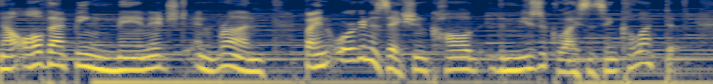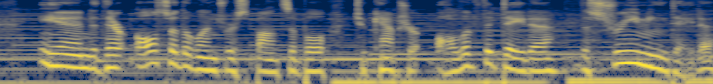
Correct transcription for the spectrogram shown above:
Now, all that being managed and run by an organization called the Music Licensing Collective. And they're also the ones responsible to capture all of the data, the streaming data,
